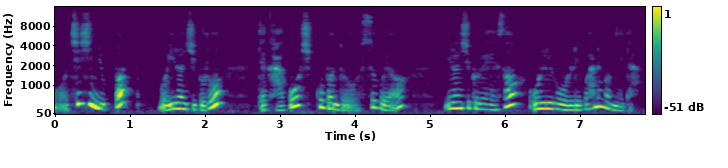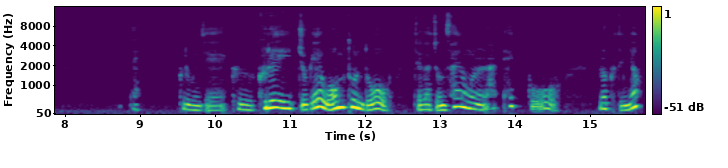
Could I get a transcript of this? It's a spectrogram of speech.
뭐 76번 뭐 이런 식으로 이제 가고 19번도 쓰고요. 이런 식으로 해서 올리고 올리고 하는 겁니다. 네. 그리고 이제 그 그레이 쪽에 웜톤도 제가 좀 사용을 했고 그렇거든요.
